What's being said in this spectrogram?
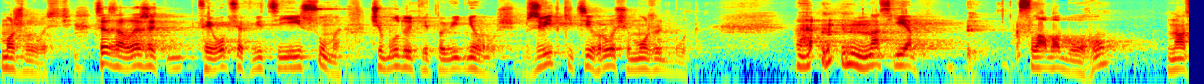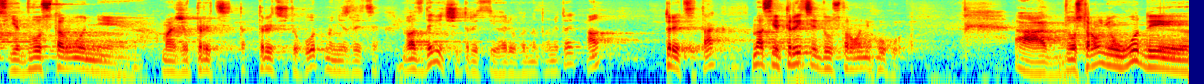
можливості. Це залежить цей обсяг від цієї суми, чи будуть відповідні гроші. Звідки ці гроші можуть бути? У нас є, слава Богу, у нас є двосторонні, майже 30, так, 30 угод, мені здається, 29 чи 30, Ігорю, ви не пам'ятаєте? А? 30, так? У нас є 30 двосторонніх угод. Двосторонні угоди,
